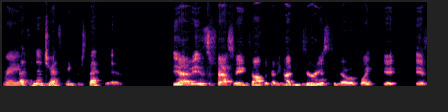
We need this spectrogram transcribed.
Right. that's an interesting perspective. Yeah, I mean, it's a fascinating topic. I mean, I'd be mm-hmm. curious to know if like it, if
